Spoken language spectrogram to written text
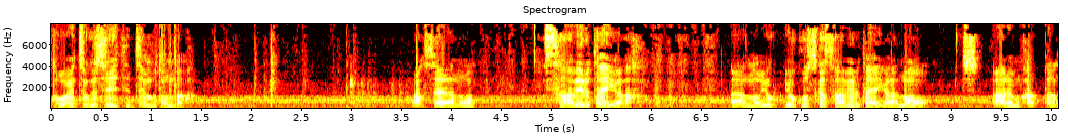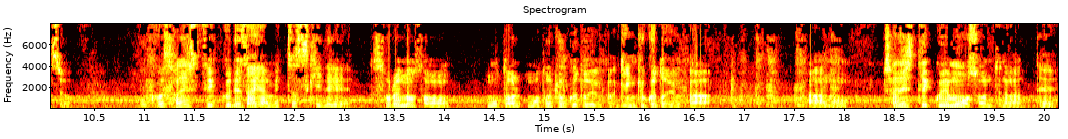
ちょっとおやつ癖って全部飛んだ。あ、それあの、サーベルタイガー。あの、よ、横須賀サーベルタイガーの、あれも買ったんですよ。僕、サイスティックデザイナーめっちゃ好きで、それのその、元、元曲というか、原曲というか、あの、サジスティックエモーションっていうのがあって、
